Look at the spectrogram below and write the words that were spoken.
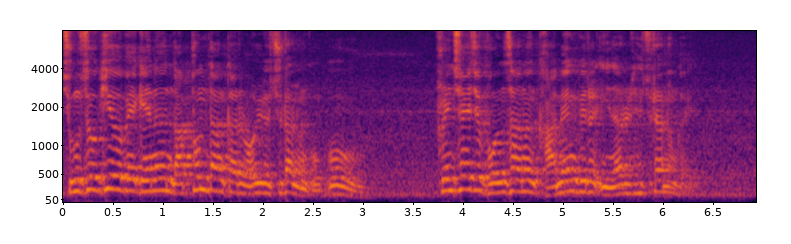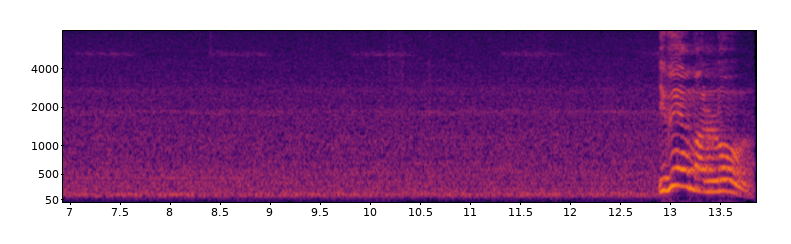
중소기업에게는 납품 단가를 올려주라는 거고 프랜차이즈 본사는 가맹비를 인하를 해주라는 거예요. 이거야말로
